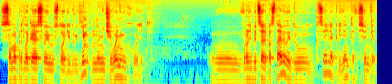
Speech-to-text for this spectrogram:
Сама предлагаю свои услуги другим, но ничего не выходит. Э, вроде бы цель поставил, иду к цели, а клиентов все нет.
